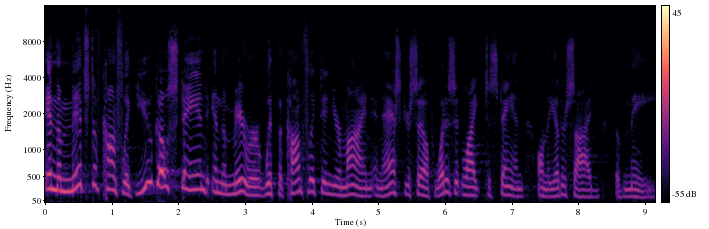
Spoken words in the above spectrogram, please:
In the midst of conflict, you go stand in the mirror with the conflict in your mind and ask yourself, What is it like to stand on the other side of me?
